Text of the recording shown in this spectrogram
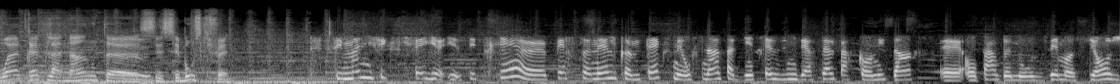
voix, très planante. euh, Mm. c'est, beau ce qu'il fait. C'est magnifique ce qu'il fait. C'est très euh, personnel comme texte, mais au final, ça devient très universel parce qu'on est dans, euh, on parle de nos émotions. Je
